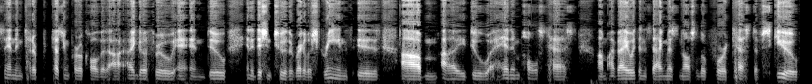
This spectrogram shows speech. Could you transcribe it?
standing testing protocol that I, I go through and, and, do in addition to the regular screens is um, I do a head impulse test. Um, I evaluate the nystagmus and also look for a test of skew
